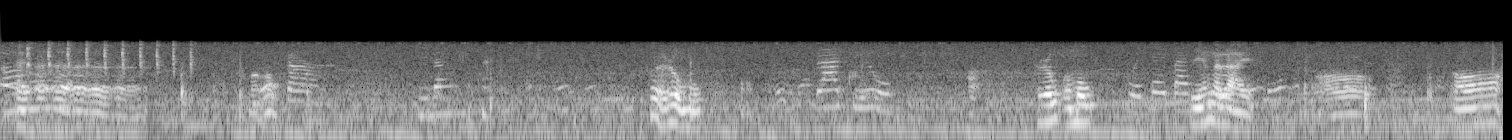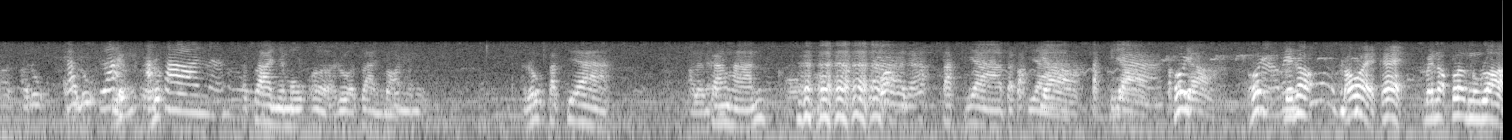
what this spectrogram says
เออเออเออเออเออเออมาเอากาทีดังเพื่อเราหมูปลาซิวเราเอาหมูหัวใจปลาเสียงอะไร อ๋อ อ๋ออะดุลัอะดุลัเสียงอาซานน่ะอาซานยามูเออรู้อาซานยาตอนมูนี้รู้ตักยาอะไรนะกลางหารอ๋อว่าไงนะตักยา ตักตักยายา ตักยา ตัเฮ้กยยา เฮ้ยเป็นเนาะน้อยแค่เป็นเนาะกลา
